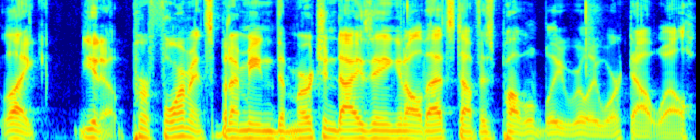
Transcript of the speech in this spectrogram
like, you know, performance. But I mean, the merchandising and all that stuff has probably really worked out well.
